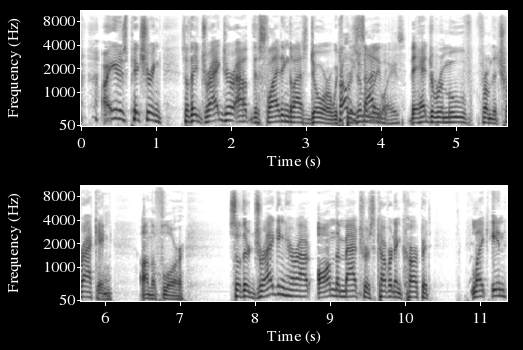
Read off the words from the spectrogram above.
are you just picturing? So they dragged her out the sliding glass door, which Probably presumably sideways. they had to remove from the tracking on the floor. So they're dragging her out on the mattress covered in carpet, like in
